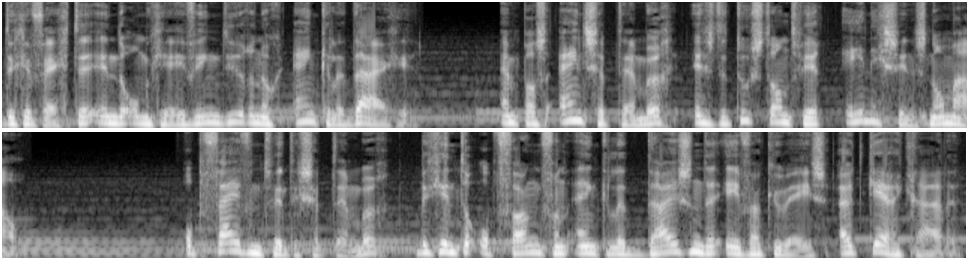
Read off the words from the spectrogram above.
De gevechten in de omgeving duren nog enkele dagen en pas eind september is de toestand weer enigszins normaal. Op 25 september begint de opvang van enkele duizenden evacuees uit Kerkrade.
